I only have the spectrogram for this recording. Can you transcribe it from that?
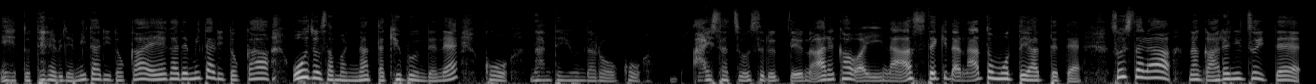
えっ、ー、と、テレビで見たりとか、映画で見たりとか、王女様になった気分でね、こう、なんて言うんだろう、こう、挨拶をするっていうのあれかわいいな素敵だなと思ってやっててそしたらなんかあれについて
